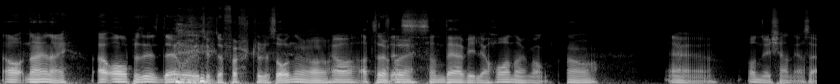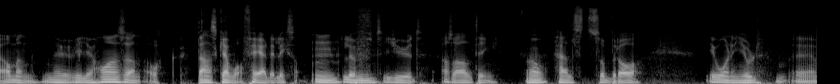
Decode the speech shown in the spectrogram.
Ja, nej nej. Ja, ja precis. Det var ju typ det första du sa när jag... Ja, att träffade det, dig. sån där vill jag ha någon gång Ja. eh, Och nu känner jag så här, ja men nu vill jag ha en sån och den ska vara färdig liksom Mm. Luft, Mm. ljud, alltså allting Ja. Helst så bra i ordning gjord eh,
